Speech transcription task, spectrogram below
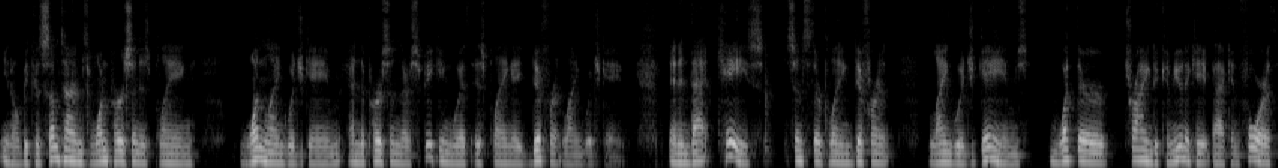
you know, because sometimes one person is playing one language game and the person they're speaking with is playing a different language game. And in that case, since they're playing different language games, what they're trying to communicate back and forth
